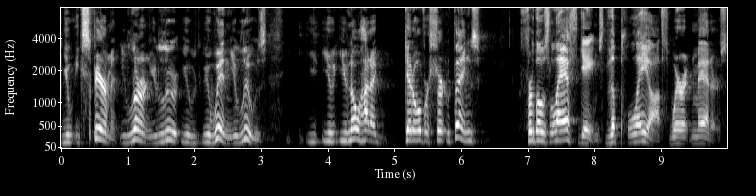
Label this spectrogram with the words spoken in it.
You experiment, you learn, you, lo- you, you win, you lose you, you know how to get over certain things for those last games, the playoffs where it matters.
